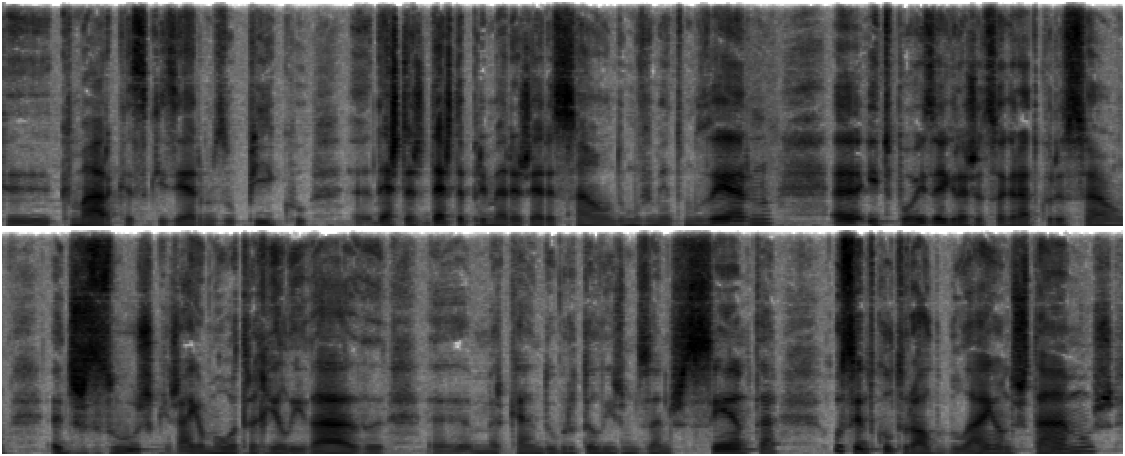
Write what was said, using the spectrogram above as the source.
que, que, marca, se quisermos, o pico destas, desta primeira geração do movimento moderno, uh, e depois a Igreja do Sagrado Coração de Jesus, que já é uma outra realidade, marcando o brutalismo dos anos 60, o Centro Cultural de Belém, onde estamos,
